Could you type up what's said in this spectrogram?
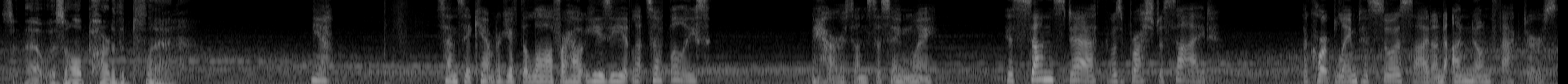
So that was all part of the plan. Yeah. Sensei can't forgive the law for how easy it lets off bullies. Ehara-san's the same way. His son's death was brushed aside. The court blamed his suicide on unknown factors.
